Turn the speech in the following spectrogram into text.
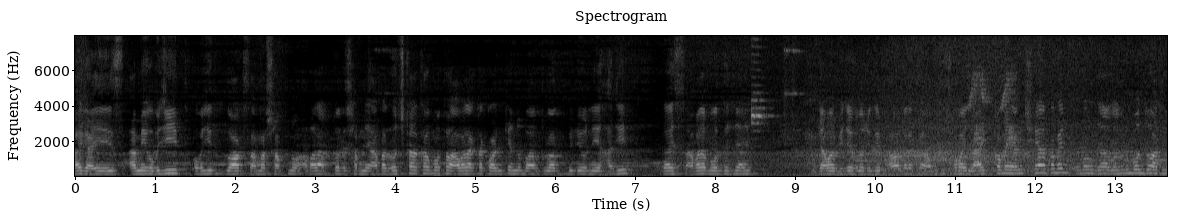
হাই গাইস আমি অভিজিৎ অভিজিৎ ব্লগস আমার স্বপ্ন, আবার আপনাদের সামনে আবার রোজকার রোজকারকার মতো আবার একটা কন্টেন্ট বা ব্লগ ভিডিও নিয়ে হাজির। গাইস আবার বলতে চাই যে আমার ভিডিওগুলো যদি ভালো লাগে, অবশ্যই সবাই লাইক কমেন্ট শেয়ার করবেন। এবং যারা নতুন বন্ধু আছেন,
